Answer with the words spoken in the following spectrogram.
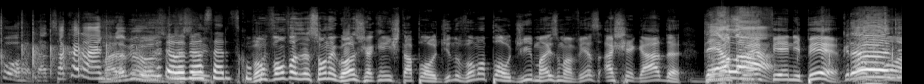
Porra, tá de sacanagem, né, Maravilhoso. Né, eu levei a sério, desculpa. Vamos, vamos, fazer só um negócio, já que a gente tá aplaudindo, vamos aplaudir mais uma vez a chegada dela! FNP. Grande!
